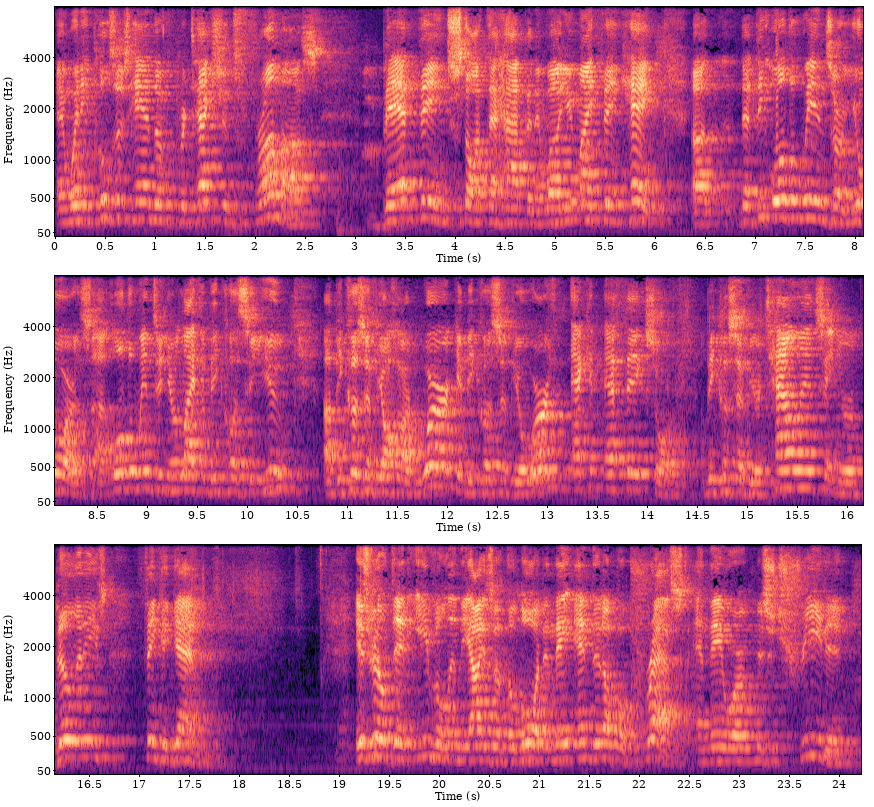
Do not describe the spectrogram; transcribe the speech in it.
And when he pulls his hand of protections from us, bad things start to happen. And while you might think, hey, uh, that the, all the wins are yours, uh, all the wins in your life are because of you, uh, because of your hard work and because of your work ethics or because of your talents and your abilities, think again. Israel did evil in the eyes of the Lord and they ended up oppressed and they were mistreated.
